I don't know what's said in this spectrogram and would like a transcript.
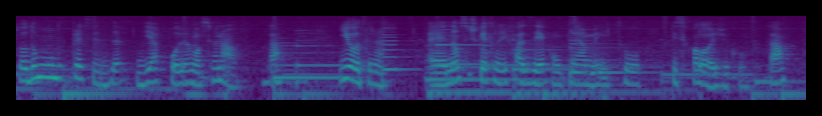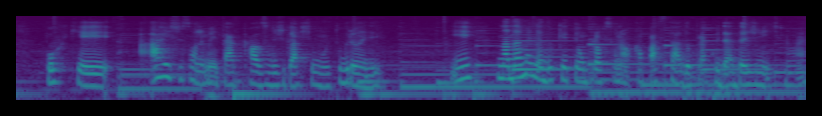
todo mundo precisa de apoio emocional, tá? E outra, é, não se esqueçam de fazer acompanhamento psicológico, tá? Porque a restrição alimentar causa um desgaste muito grande. E nada melhor do que ter um profissional capacitado para cuidar da gente, não é?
